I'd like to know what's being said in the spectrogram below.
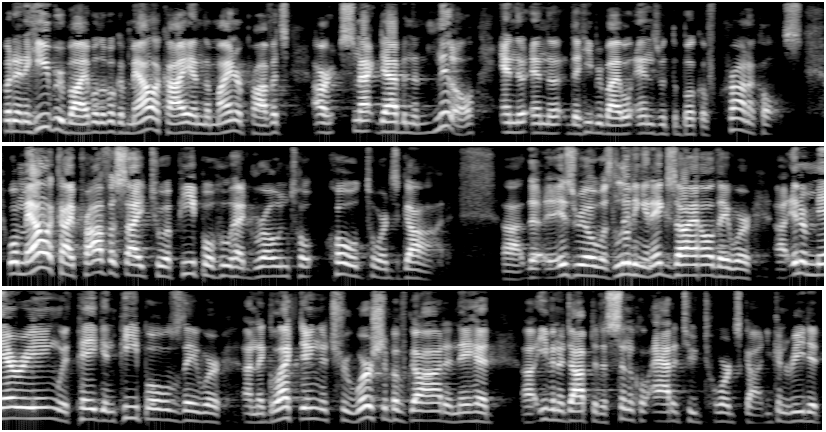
But in a Hebrew Bible, the book of Malachi and the minor prophets are smack dab in the middle, and the, and the, the Hebrew Bible ends with the book of Chronicles. Well, Malachi prophesied to a people who had grown to, cold towards God. Uh, the, Israel was living in exile. They were uh, intermarrying with pagan peoples. They were uh, neglecting the true worship of God, and they had uh, even adopted a cynical attitude towards God. You can read it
